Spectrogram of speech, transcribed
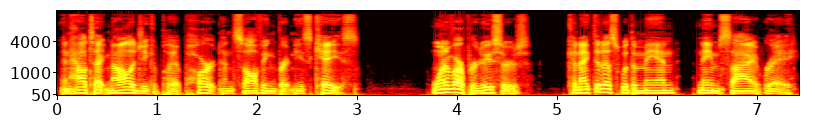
and how technology could play a part in solving Brittany's case. One of our producers connected us with a man named Cy Ray.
